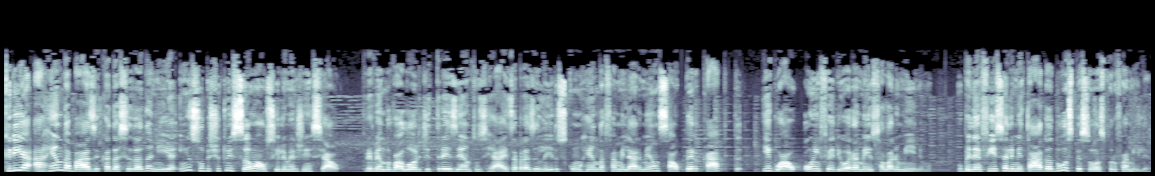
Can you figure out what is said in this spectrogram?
cria a renda básica da cidadania em substituição ao auxílio emergencial prevendo o valor de 300 reais a brasileiros com renda familiar mensal per capita igual ou inferior a meio salário mínimo. O benefício é limitado a duas pessoas por família.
